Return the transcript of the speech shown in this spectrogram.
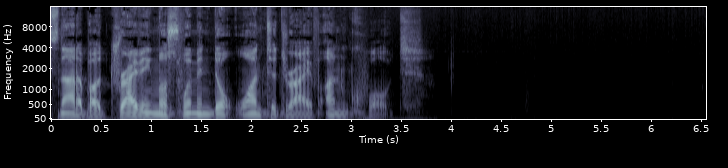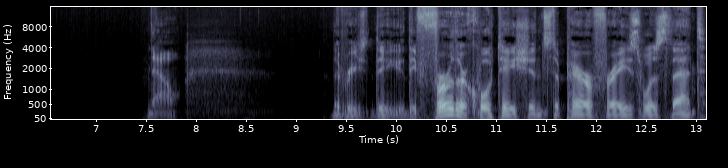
It's not about driving. Most women don't want to drive, unquote. Now, the, re- the, the further quotations, to paraphrase, was that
